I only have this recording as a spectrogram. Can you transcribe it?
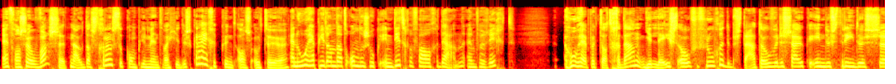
en van zo was het. Nou, dat is het grootste compliment wat je dus krijgen kunt als auteur. En hoe heb je dan dat onderzoek in dit geval gedaan en verricht? Hoe heb ik dat gedaan? Je leest over vroeger. Er bestaat over de suikerindustrie dus uh,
